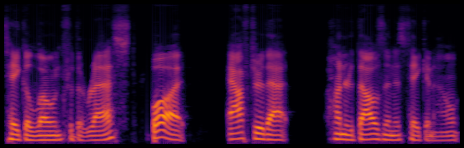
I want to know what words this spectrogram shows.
take a loan for the rest. But after that 100,000 is taken out.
